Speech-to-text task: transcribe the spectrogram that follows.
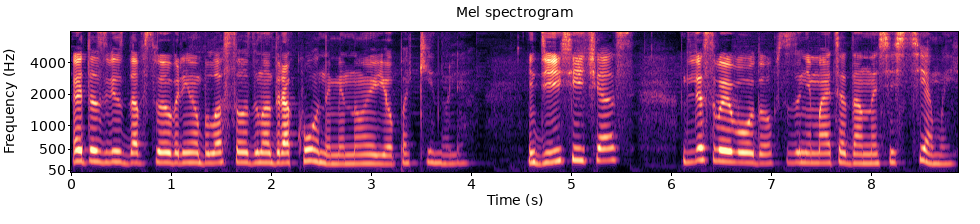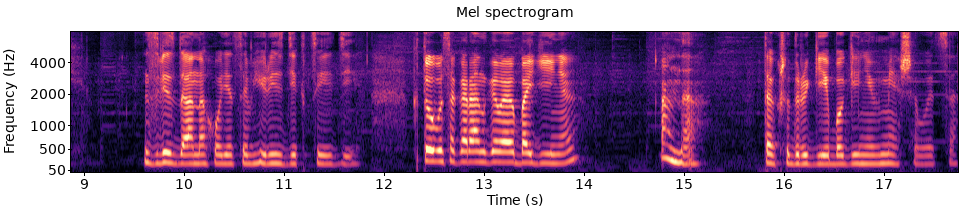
Эта звезда в свое время была создана драконами, но ее покинули. Ди сейчас для своего удобства занимается данной системой. Звезда находится в юрисдикции Ди. Кто высокоранговая богиня? Она. Так что другие боги не вмешиваются.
